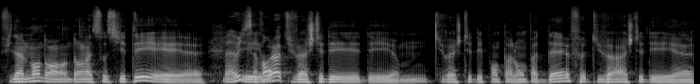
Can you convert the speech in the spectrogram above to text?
finalement dans, dans la société. Et, Bah oui, et voilà, tu vas acheter des, des, euh, tu vas acheter des pantalons pas de def, tu vas acheter des, euh,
